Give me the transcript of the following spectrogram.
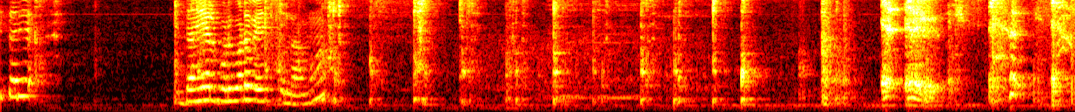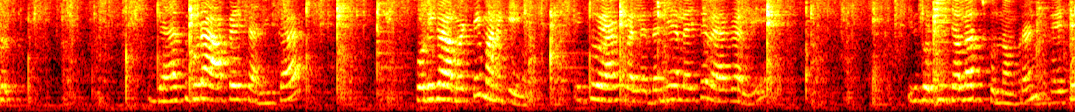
ఈ ధనియా ధనియాల పొడి కూడా వేసుకుందాము. గ్యాస్ కూడా ఆపేసాను ఇంకా. పొడి కాబట్టి మనకి ఎక్కువ వేగవాలి ధనియాలు అయితే వేగాలి. ఇది కొంచెం చల్లార్చుకుందాం ఫ్రెండ్స్. అయితే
